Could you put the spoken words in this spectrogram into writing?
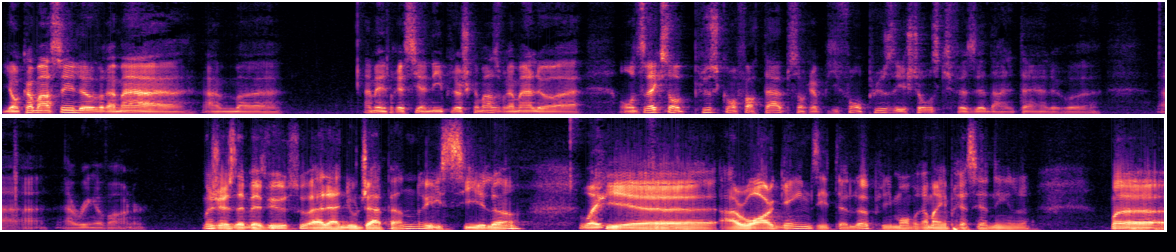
ils ont commencé là, vraiment à, à me- à m'impressionner. Puis là, je commence vraiment là. à- on dirait qu'ils sont plus confortables, ils, sont, ils font plus des choses qu'ils faisaient dans le temps là, à, à Ring of Honor. Moi, je les avais vus aussi à la New Japan, là, ici et là. Oui. Puis euh, à War Games, ils étaient là, puis ils m'ont vraiment impressionné. là. Moi, euh,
